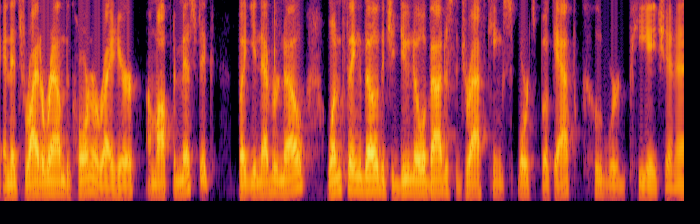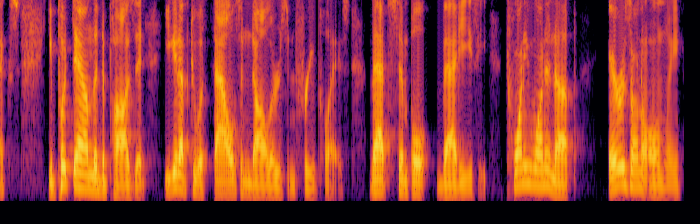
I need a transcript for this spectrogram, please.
And it's right around the corner right here. I'm optimistic but you never know. One thing, though, that you do know about is the DraftKings Sportsbook app, code word PHNX. You put down the deposit, you get up to a $1,000 in free plays. That simple, that easy. 21 and up, Arizona only.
